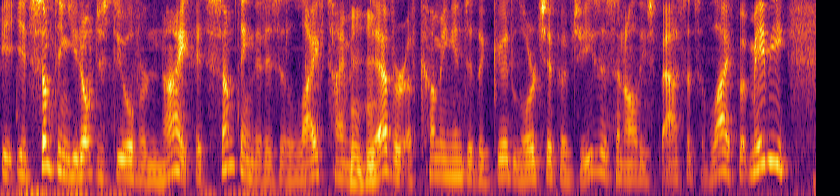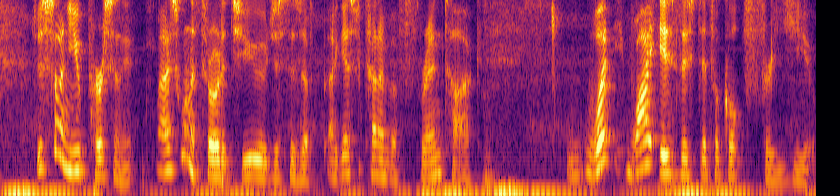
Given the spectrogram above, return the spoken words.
it, it's something you don't just do overnight. It's something that is a lifetime Mm-hmm. endeavor of coming into the good lordship of Jesus and all these facets of life. But maybe Just on you personally, I just want to throw it to you, just as a, I guess, kind of a friend talk. What? Why is this difficult for you?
